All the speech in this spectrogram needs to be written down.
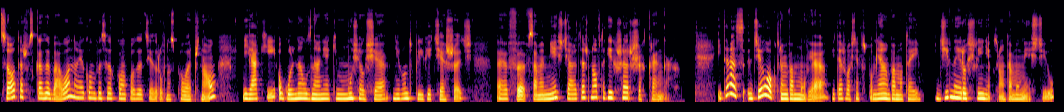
co też wskazywało na jego wysoką pozycję zarówno społeczną, jak i ogólne uznanie, jakim musiał się niewątpliwie cieszyć e, w, w samym mieście, ale też no, w takich szerszych kręgach. I teraz dzieło, o którym Wam mówię, i też właśnie wspomniałam Wam o tej dziwnej roślinie, którą tam umieścił,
